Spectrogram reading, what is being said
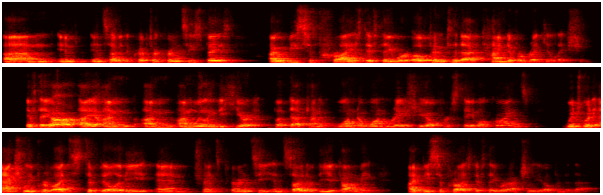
um, in, inside of the cryptocurrency space, I would be surprised if they were open to that kind of a regulation. If they are, I, am I'm, I'm, I'm willing to hear it. But that kind of one-to-one ratio for stablecoins, which would actually provide stability and transparency inside of the economy, I'd be surprised if they were actually open to that.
